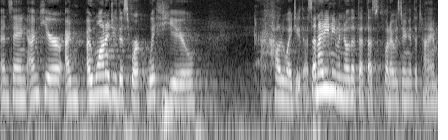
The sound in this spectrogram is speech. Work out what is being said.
and saying, I'm here, I'm, I want to do this work with you. How do I do this? And I didn't even know that, that that's what I was doing at the time.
